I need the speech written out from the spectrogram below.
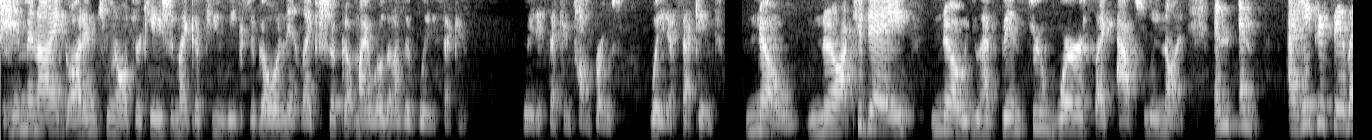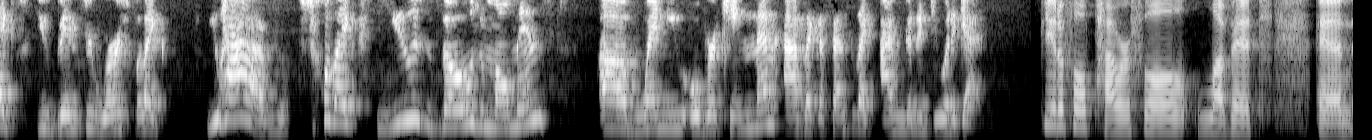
him and I got into an altercation like a few weeks ago and it like shook up my world and I was like, wait a second, wait a second, Tompros, wait a second. No, not today. No, you have been through worse. Like absolutely not. And and I hate to say like you've been through worse, but like you have. So like use those moments of when you overcame them as like a sense of like I'm to do it again. Beautiful, powerful, love it. And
